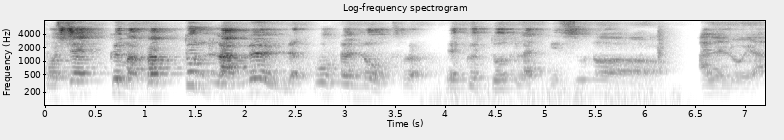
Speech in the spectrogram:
prochain, que ma femme tourne la meule pour un autre et que d'autres la déshonorent. Alléluia.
